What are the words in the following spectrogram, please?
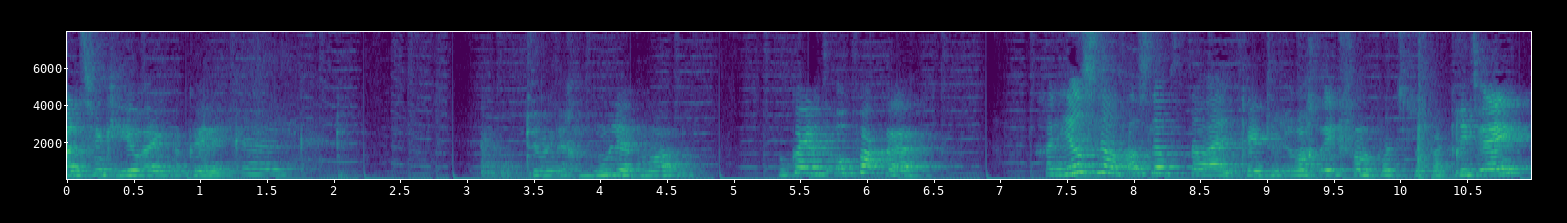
Oh, dat vind ik heel eng. Oké. Okay. Dit wordt echt moeilijk, man. Hoe kan je het oppakken? Gewoon heel snel, anders loopt het al uit. Oké, okay, wacht even van de bordjes losmaken. 3, 2.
